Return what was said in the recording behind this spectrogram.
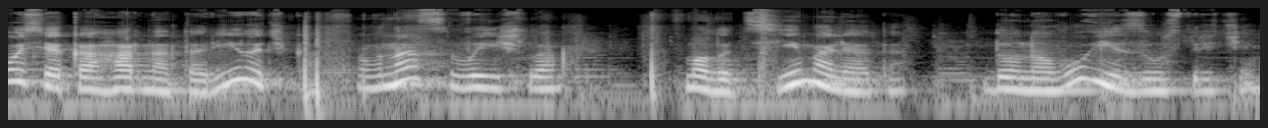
Ось яка гарна тарілочка в нас вийшла. Молодці малята! До нової зустрічі!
